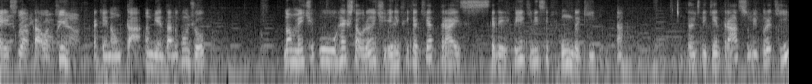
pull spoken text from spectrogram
é esse local aqui, para quem não está ambientado com o jogo. Normalmente o restaurante ele fica aqui atrás, quer dizer, bem aqui nesse fundo aqui, tá? Então a gente tem que entrar, subir por aqui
